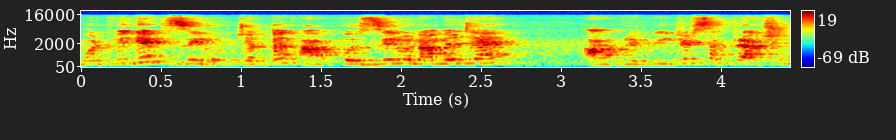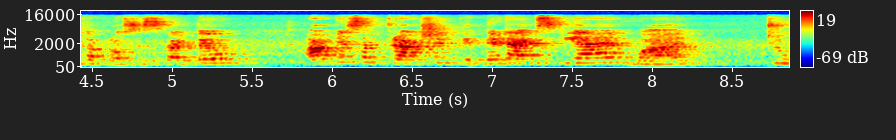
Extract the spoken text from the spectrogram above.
what we get zero जब तक आपको ज़ीरो ना मिल जाए, आप रिपीटेड सब्ट्रैक्शन का प्रोसेस करते हो। आपने सब्ट्रैक्शन कितने टाइम्स किया है? One two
